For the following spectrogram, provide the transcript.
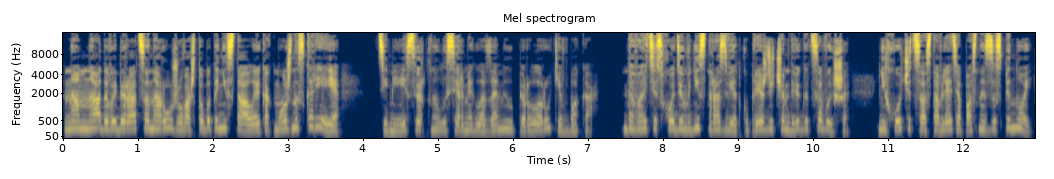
Нам надо выбираться наружу во что бы то ни стало и как можно скорее». Тимей сверкнула серыми глазами и уперла руки в бока. «Давайте сходим вниз на разведку, прежде чем двигаться выше. Не хочется оставлять опасность за спиной.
